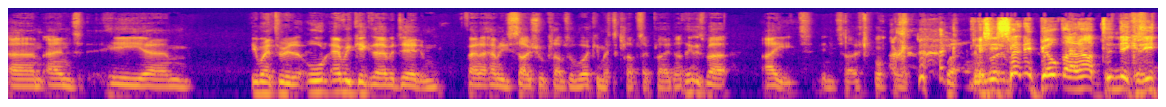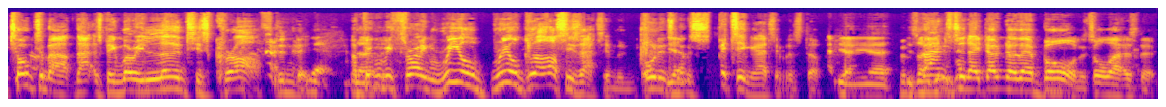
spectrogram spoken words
um, and he um, he went through all every gig they ever did and found out how many social clubs or working men's clubs they played. And I think it was about eight in total. well, Because he certainly built that up, didn't he? Because he talked about that as being where he learnt his craft, didn't he? yeah, And no, people would be throwing real, real glasses at him, and audience Yeah. was spitting at him and stuff. yeah, yeah. But It's like- today don't know they're born. It's all that, isn't it?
